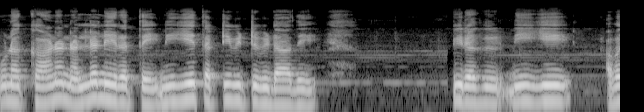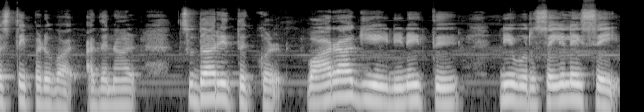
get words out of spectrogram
உனக்கான நல்ல நேரத்தை நீயே தட்டிவிட்டு விடாதே. பிறகு நீயே அவஸ்தைப்படுவாய். அதனால் சுதாரித்துக்கொள். வாராகியை நினைத்து நீ ஒரு செயலை செய்.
